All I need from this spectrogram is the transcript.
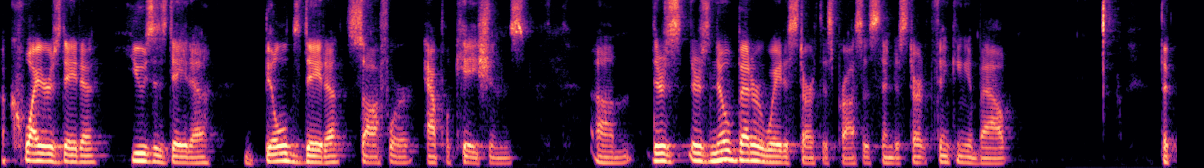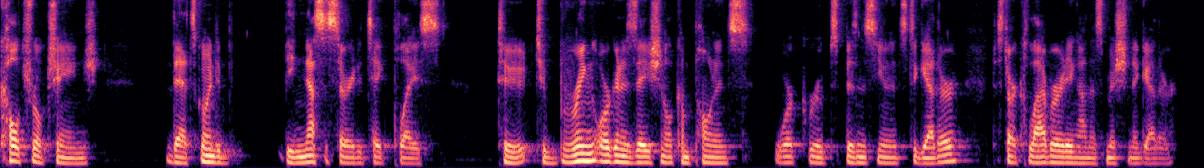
acquires data, uses data, builds data, software, applications, um, there's there's no better way to start this process than to start thinking about the cultural change that's going to be necessary to take place to to bring organizational components work groups, business units together to start collaborating on this mission together.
